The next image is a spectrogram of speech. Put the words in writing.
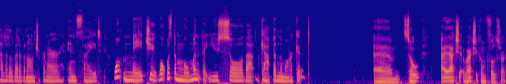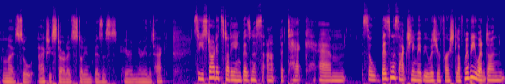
a little bit of an entrepreneur inside. What made you? What was the moment that you saw that gap in the market? Um, so I actually we're actually come full circle now. So I actually started out studying business here in Newry in the Tech. So you started studying business at the Tech. Um, so business actually maybe was your first love. Maybe you went down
